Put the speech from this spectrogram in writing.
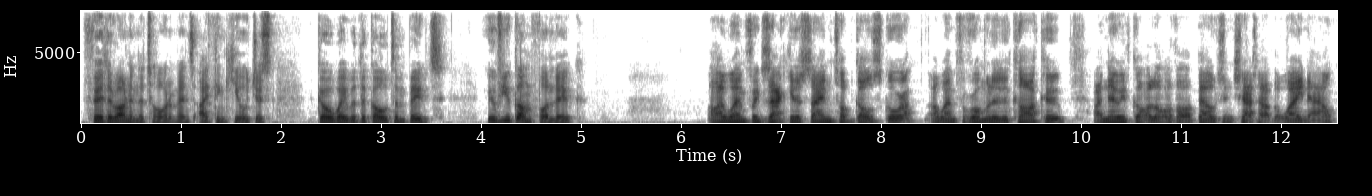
further on in the tournament, I think he'll just go away with the golden boot. Who have you gone for, Luke? I went for exactly the same top goal scorer. I went for Romelu Lukaku. I know we've got a lot of our Belgian chat out the way now,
